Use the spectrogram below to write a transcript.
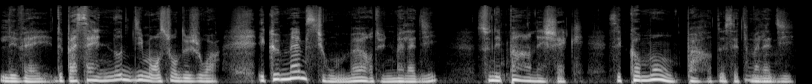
l'éveil, de passer à une autre dimension de joie. Et que même si on meurt d'une maladie, ce n'est pas un échec. C'est comment on part de cette mmh. maladie.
